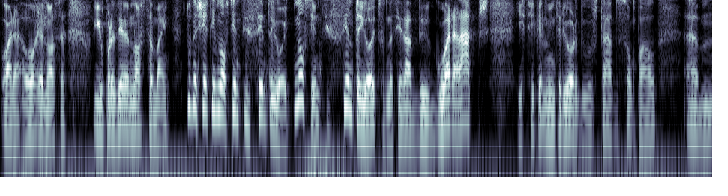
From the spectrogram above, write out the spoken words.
Ora, a honra é nossa e o prazer é nosso também. Tu nasceste em 1968. 1968, na cidade de Guararapes, isto fica no interior do estado de São Paulo. Um,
